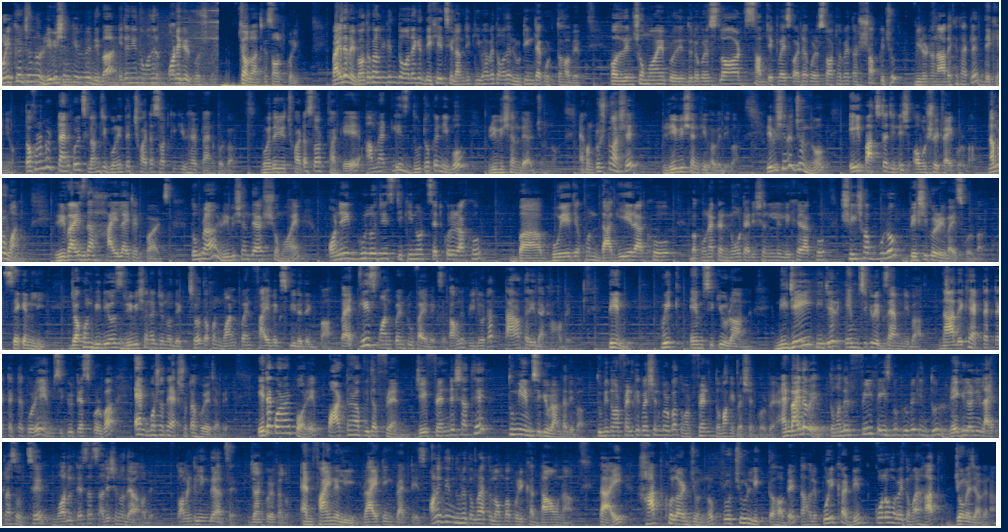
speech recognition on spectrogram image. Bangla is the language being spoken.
পরীক্ষার জন্য রিভিশন কীভাবে দিবা, এটা নিয়ে তোমাদের অনেকের প্রশ্ন। চলো আজকে সলভ করি। বাই দ্য গতকালকে কিন্তু তোমাদেরকে দেখিয়েছিলাম যে কীভাবে তোমাদের রুটিনটা করতে হবে। কতদিন সময়, প্রতিদিন দুটো করে স্লট সাবজেক্ট ওয়াইজ কয়টা করে স্লট হবে, তার সবকিছু ভিডিওটা না দেখে থাকলে দেখে নিও। তখন আমরা প্ল্যান করেছিলাম যে গণিতের ছয়টা স্লটকে কীভাবে প্ল্যান করবা। গণিতের যদি ছয়টা স্লট থাকে, আমরা অ্যাটলিস্ট দুটোকে নিব রিভিশন দেওয়ার জন্য। এখন প্রশ্ন আসে রিভিশন কীভাবে দিবা? রিভিশনের জন্য এই পাঁচটা জিনিস অবশ্যই ট্রাই করবা। Number one revise the highlighted parts তোমরা রিভিশন দেওয়ার সময় অনেকগুলো যে স্টিকি নোট সেট করে রাখো বা বইয়ে যখন দাগিয়ে রাখো বা কোনো একটা নোট অ্যাডিশনালি লিখে রাখো, সেই সবগুলো বেশি করে রিভাইজ করবা। সেকেন্ডলি যখন ভিডিওস রিভিশনের জন্য দেখছ, তখন ওয়ান পয়েন্ট ফাইভ এক্স স্পিডে দেখবা বা at least one point two five এক্সে তাহলে ভিডিওটা তাড়াতাড়ি দেখা হবে। তিন কুইক এমসিকিউ রান নিজেই নিজের এমসিকিউ এক্সাম নিবা। না দেখে একটা একটা একটা একটা করে এমসিকিউ টেস্ট করবা, এক বসাতে একশোটা হয়ে যাবে। এটা করার পরে partner up with a friend যে ফ্রেন্ডের সাথে তুমি এমসিকিউ রানটা দিবা। তুমি তোমার ফ্রেন্ডকে কোয়েশ্চেন করবা, তোমার ফ্রেন্ড তোমাকে কোয়েশ্চেন করবে। অ্যান্ড বাই দ্য ওয়ে তোমাদের ফ্রি ফেসবুক গ্রুপে কিন্তু রেগুলারলি লাইভ ক্লাস হচ্ছে মডেল টেস্ট আর সাজেশনও দেওয়া হবে। কমেন্টে লিঙ্ক দেওয়া আছে জয়েন করে ফেলো। অ্যান্ড ফাইনালি রাইটিং প্র্যাকটিস অনেকদিন ধরে তোমরা এত লম্বা পরীক্ষা দাও না, তাই হাত খোলার জন্য প্রচুর লিখতে হবে, তাহলে পরীক্ষার দিন কোনোভাবেই তোমার হাত জমে যাবে না।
